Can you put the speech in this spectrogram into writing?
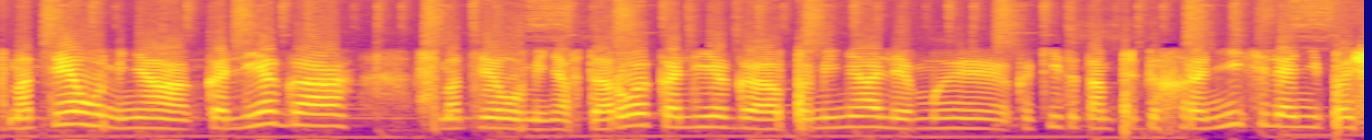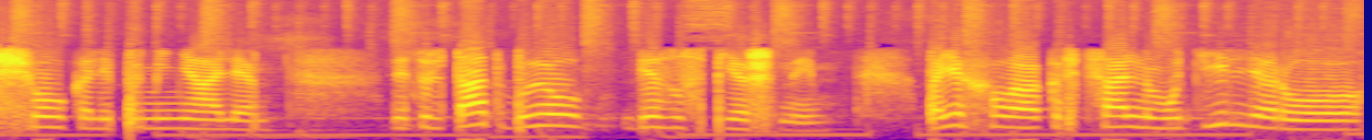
Смотрел у меня коллега, смотрел у меня второй коллега, поменяли мы какие-то там предохранители, они пощелкали, поменяли. Результат был безуспешный. Поехала к официальному дилеру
